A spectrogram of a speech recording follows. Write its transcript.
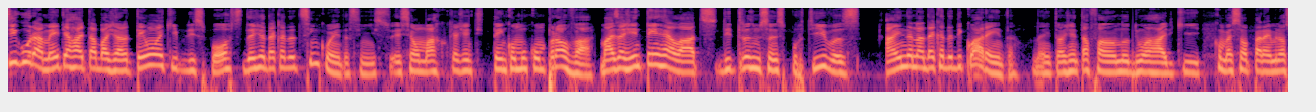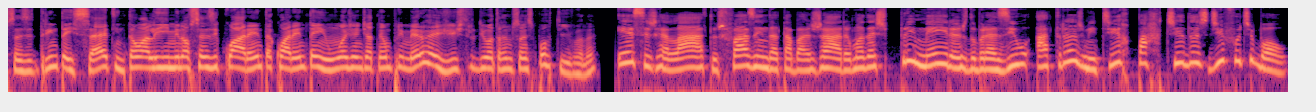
Seguramente a Rádio Tabajara tem uma equipe de esportes desde a década de 50, assim, isso, esse é um marco que a gente tem como comprovar. Mas a gente tem relatos de transmissões esportivas ainda na década de 40, né? Então a gente está falando de uma rádio que começou a operar em 1937, então ali em 1940, 41 a gente já tem o um primeiro registro de uma transmissão esportiva, né? Esses relatos fazem da Tabajara uma das primeiras do Brasil a transmitir partidas de futebol.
